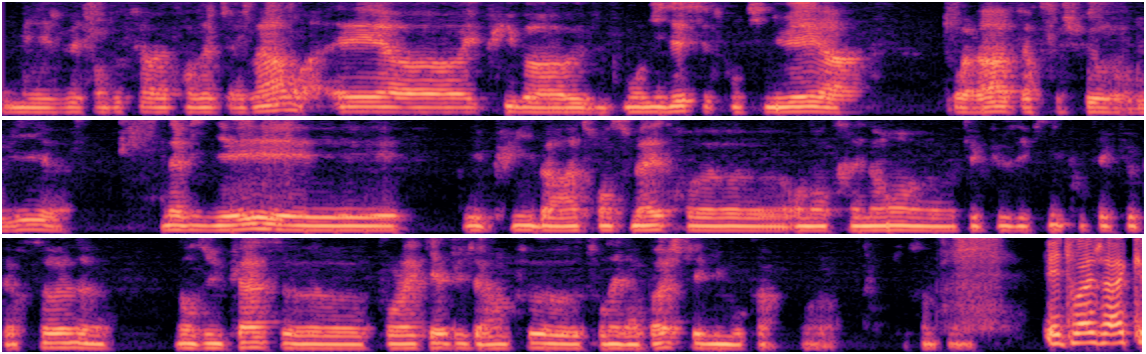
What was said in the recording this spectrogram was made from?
mais je vais sans doute faire la Transat Jacques Vabre. Et, euh, et puis, bah, mon idée, c'est de continuer à, voilà, à faire ce que je fais aujourd'hui, naviguer et et puis bah, à transmettre euh, en entraînant euh, quelques équipes ou quelques personnes euh, dans une classe pour laquelle j'ai un peu tourné la page, qui est l'IMOCA. Et toi, Jacques,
